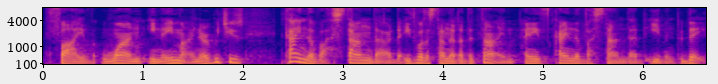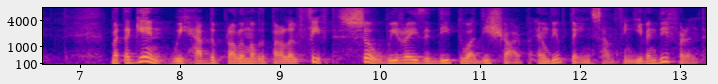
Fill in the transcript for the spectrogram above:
5, 1 in A minor, which is kind of a standard. It was a standard at the time, and it's kind of a standard even today. But again, we have the problem of the parallel fifth, so we raise the D to a D sharp and we obtain something even different.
